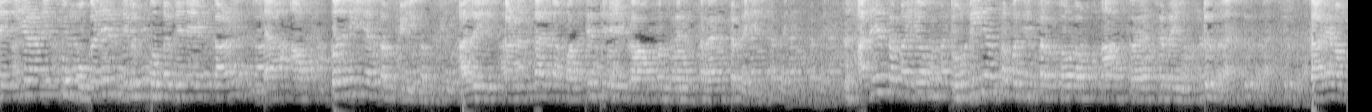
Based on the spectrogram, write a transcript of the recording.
നെരിയാണിക്ക് മുകളിൽ നിൽക്കുന്നതിനേക്കാൾ. അത് കണക്കാലിന്റെ മധ്യത്തിലേക്ക് ആകുന്നതിന് ശ്രേഷ്ഠതയില്ല അതേസമയം തുണിയെ സംബന്ധിച്ചിടത്തോളം ആ ശ്രേഷ്ഠതയുണ്ട് കാരണം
